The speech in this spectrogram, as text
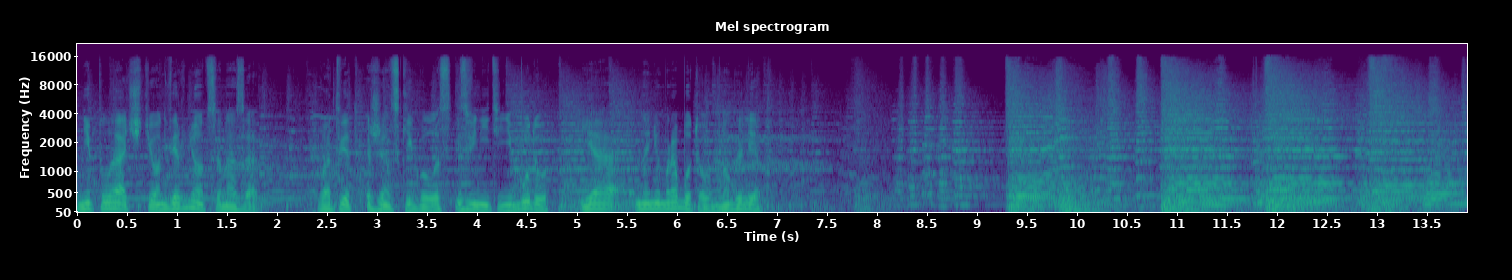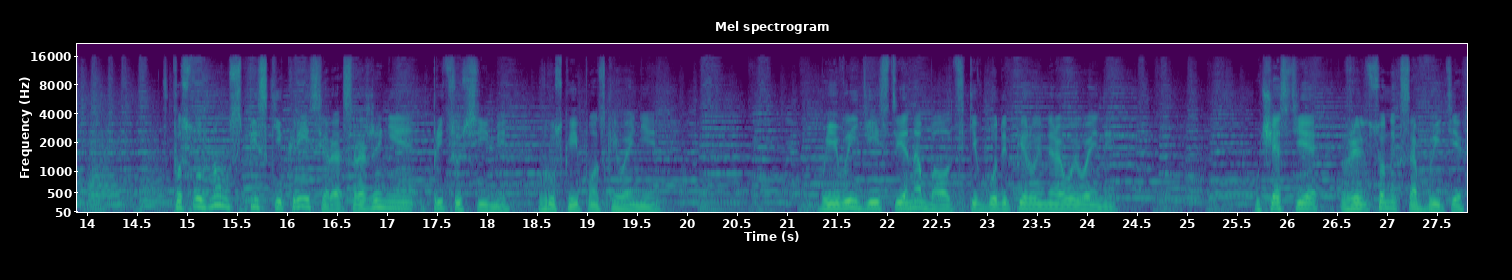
«Не плачьте, он вернется назад». В ответ женский голос «Извините, не буду, я на нем работал много лет». В послужном списке крейсера сражение при Цусиме в русско-японской войне, боевые действия на Балтике в годы Первой мировой войны, участие в революционных событиях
